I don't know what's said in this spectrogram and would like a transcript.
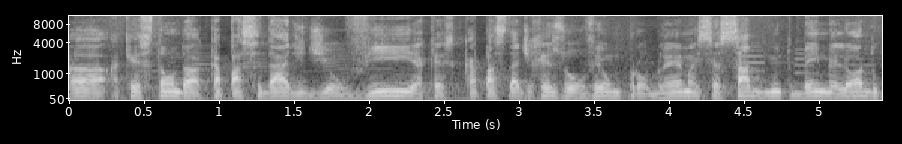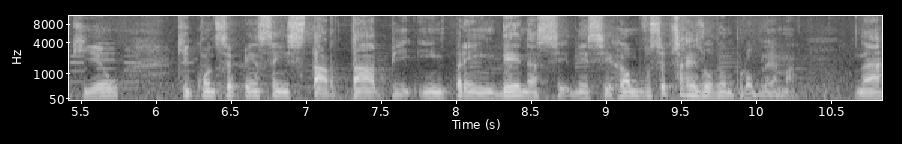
a questão da capacidade de ouvir, a capacidade de resolver um problema. E você sabe muito bem, melhor do que eu, que quando você pensa em startup, em empreender nesse, nesse ramo, você precisa resolver um problema. Né?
